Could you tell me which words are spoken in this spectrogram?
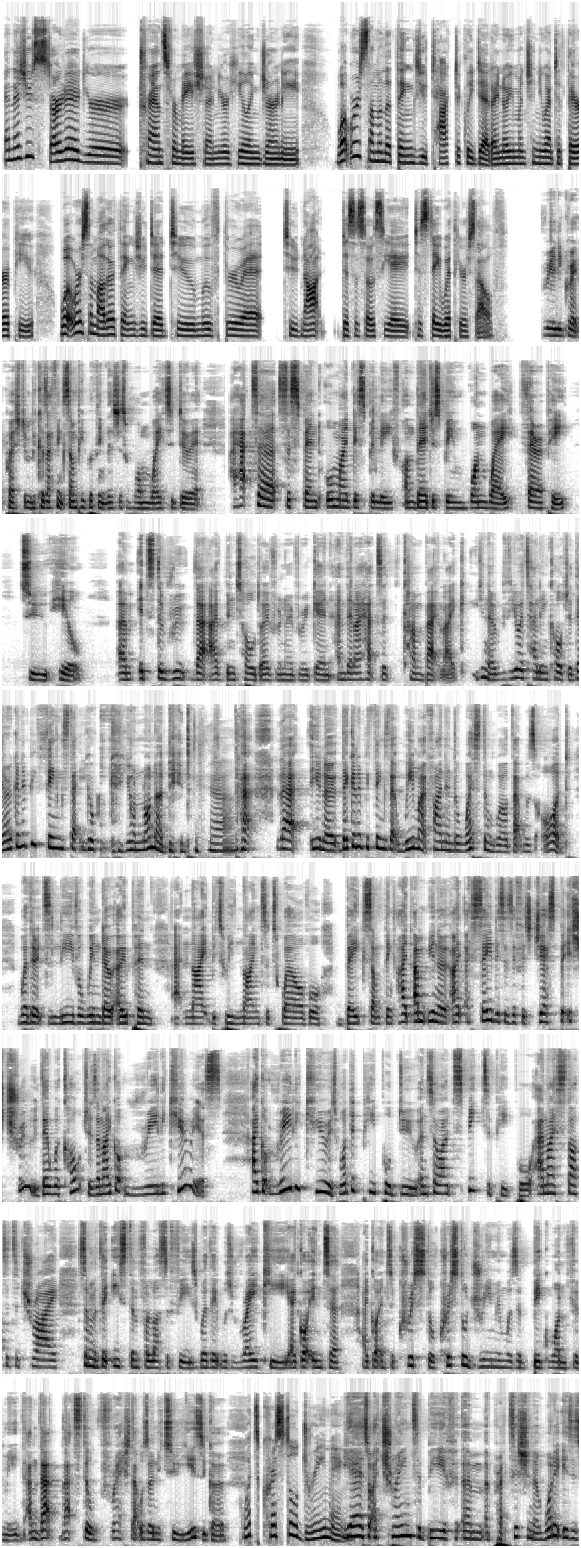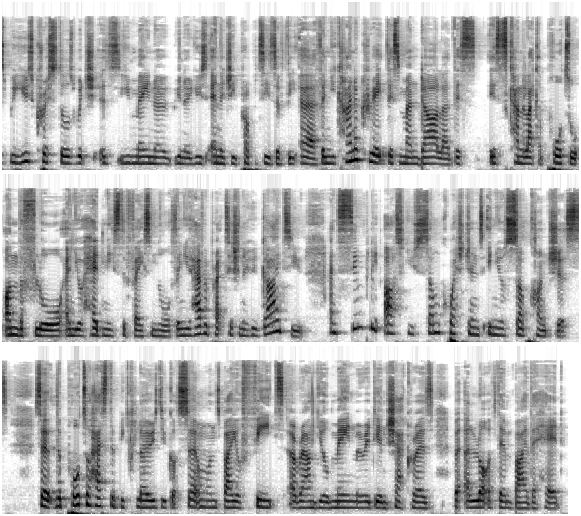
And as you started your transformation, your healing journey, what were some of the things you tactically did? I know you mentioned you went to therapy. What were some other things you did to move through it, to not disassociate, to stay with yourself? Really great question because I think some people think there's just one way to do it. I had to suspend all my disbelief on there just being one way therapy to heal um, it's the route that I've been told over and over again. And then I had to come back, like, you know, with your Italian culture, there are going to be things that your, your nonna did. Yeah. That, that, you know, they're going to be things that we might find in the Western world that was odd, whether it's leave a window open at night between nine to 12 or bake something. I, am you know, I, I say this as if it's jest, but it's true. There were cultures and I got really curious. I got really curious. What did people do? And so I'd speak to people and I started to try some of the Eastern philosophies, whether it was Reiki. I got into, I got into crystal. Crystal dreaming was a big one for me. And that, that's still fresh. That was only two years ago. What's crystal dreaming? Yeah. So I trained to be a, um, a practitioner. What it is, is we use crystals, which as you may know, you know, use energy properties of the earth and you kind of create this mandala. This is kind of like a portal on the floor and your head needs to face north and you have a practitioner who guides you and simply ask you some questions in your subconscious. So the portal has to be closed. You've got certain ones by your feet around your main meridian chakras, but a lot of them by the head.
